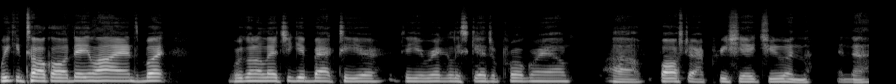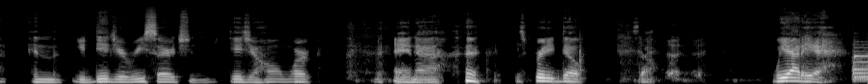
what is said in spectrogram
We can talk all day, Lions, but we're gonna let you get back to your to your regularly scheduled program. Uh, Foster, I appreciate you and and the and you did your research and did your homework, and uh, it's pretty dope. So we out of here.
